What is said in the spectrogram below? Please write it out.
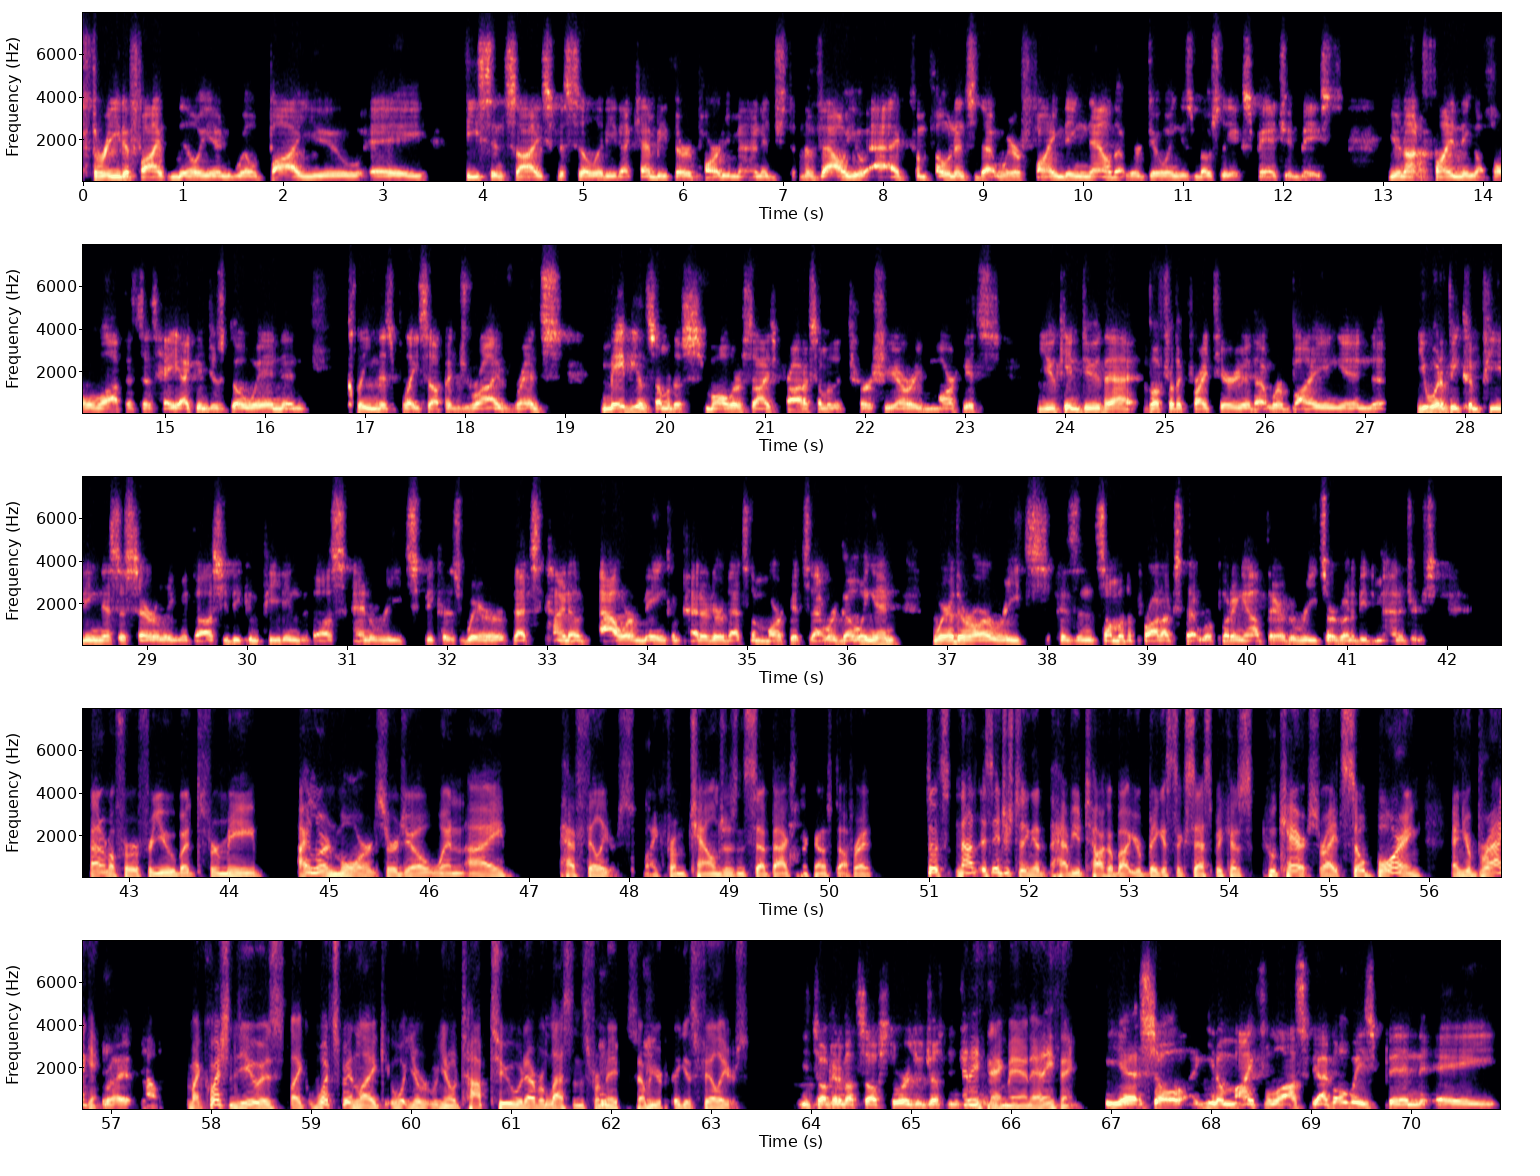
three to five million will buy you a decent sized facility that can be third party managed. The value add components that we're finding now that we're doing is mostly expansion based you're not finding a whole lot that says hey i can just go in and clean this place up and drive rents maybe in some of the smaller size products some of the tertiary markets you can do that. But for the criteria that we're buying in, you wouldn't be competing necessarily with us. You'd be competing with us and REITs because we're that's kind of our main competitor. That's the markets that we're going in where there are REITs, because in some of the products that we're putting out there, the REITs are going to be the managers. I don't know for for you, but for me, I learn more, Sergio, when I have failures, like from challenges and setbacks and that kind of stuff, right? So it's not it's interesting to have you talk about your biggest success because who cares, right? so boring and you're bragging. Right. Now, my question to you is like what's been like what your you know top two whatever lessons from maybe some of your biggest failures? You're talking about self storage or just in general? anything, man, anything. Yeah, so you know my philosophy I've always been a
